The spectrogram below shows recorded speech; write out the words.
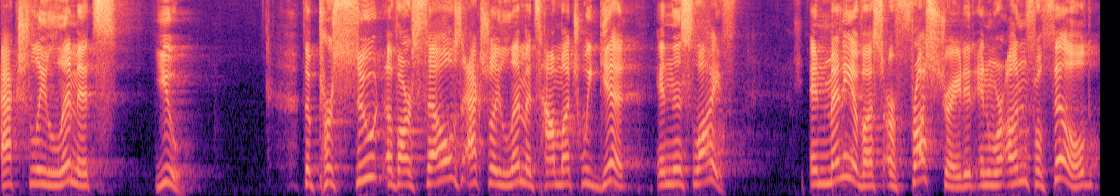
actually limits you. The pursuit of ourselves actually limits how much we get in this life. And many of us are frustrated and we're unfulfilled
